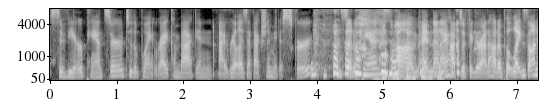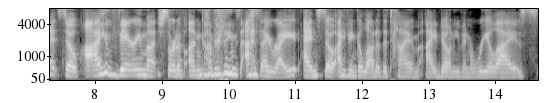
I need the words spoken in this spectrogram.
severe pantser to the point where I come back and I realize I've actually made a skirt instead of pants. Um, and then I have to figure out how to put legs on it. So I very much sort of uncover things as I write. And so I think a lot of the time I don't even realize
